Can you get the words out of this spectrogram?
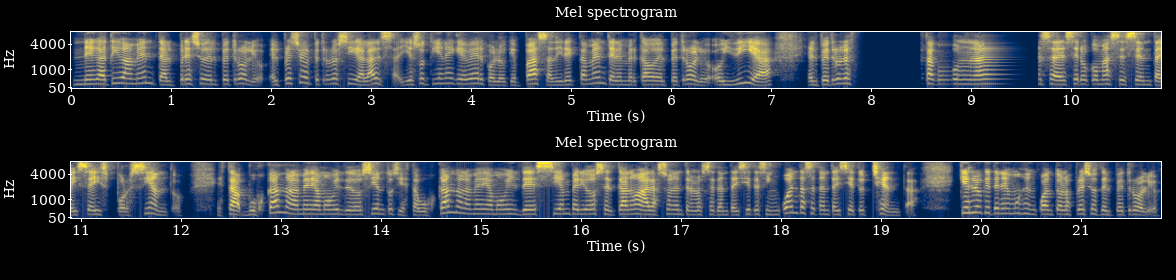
negativamente al precio del petróleo. El precio del petróleo sigue al alza y eso tiene que ver con lo que pasa directamente en el mercado del petróleo. Hoy día el petróleo está con una alza de 0,66%. Está buscando la media móvil de 200 y está buscando la media móvil de 100 periodos cercanos a la zona entre los 77,50 y 77,80. ¿Qué es lo que tenemos en cuanto a los precios del petróleo?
